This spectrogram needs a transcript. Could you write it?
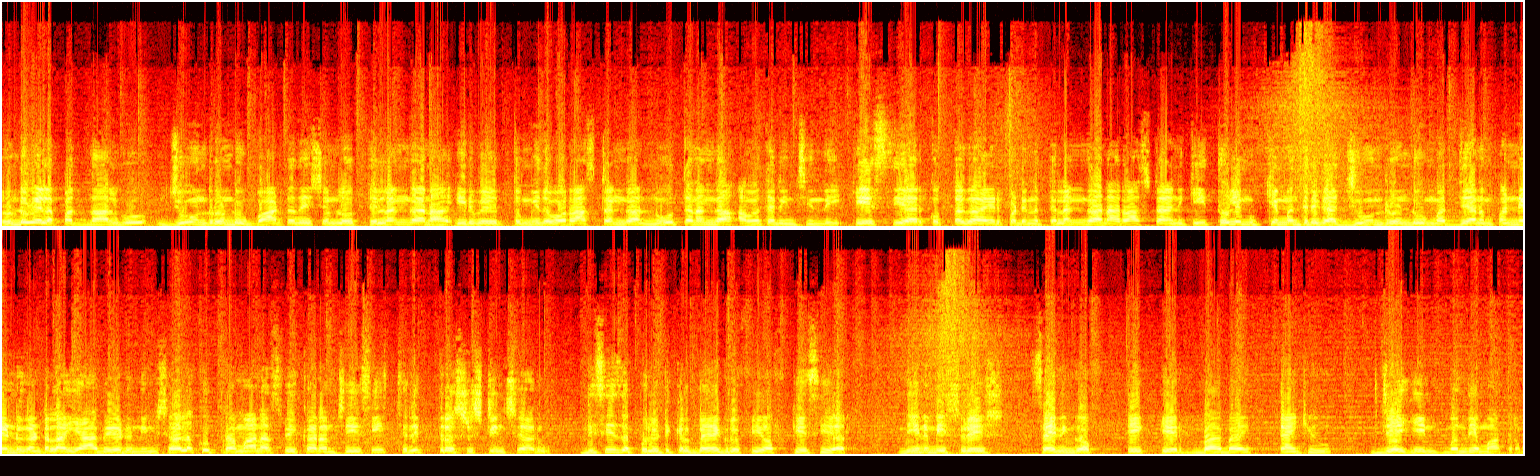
రెండు వేల పద్నాలుగు జూన్ రెండు భారతదేశంలో తెలంగాణ ఇరవై తొమ్మిదవ రాష్ట్రంగా నూతనంగా అవతరించింది. కేసీఆర్ కొత్తగా ఏర్పడిన తెలంగాణ రాష్ట్రానికి తొలి ముఖ్యమంత్రిగా జూన్ రెండు మధ్యాహ్నం పన్నెండు గంటల యాభై ఏడు నిమిషాలకు ప్రమాణ స్వీకారం చేసి చరిత్ర సృష్టించారు. This is a political biography of KCR. నేను మీ Suresh. Signing off take care bye bye thank you Jai Hind వందే మాత్రం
